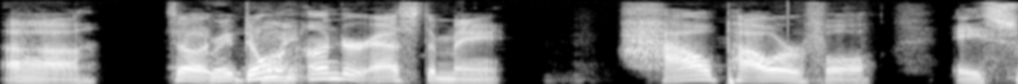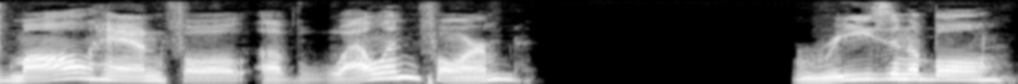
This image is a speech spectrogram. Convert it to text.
Uh, so Great don't point. underestimate how powerful a small handful of well informed, reasonable,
